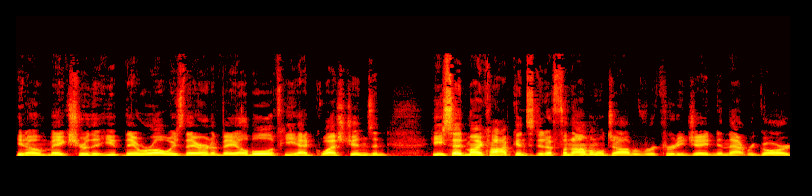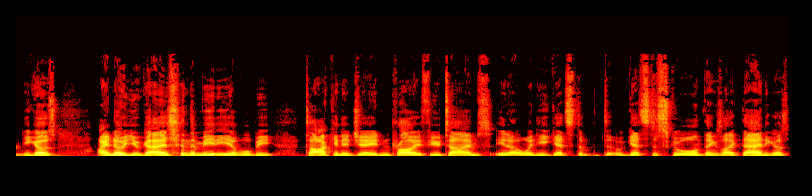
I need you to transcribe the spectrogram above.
you know make sure that he they were always there and available if he had questions. And he said Mike Hopkins did a phenomenal job of recruiting Jaden in that regard. And he goes, I know you guys in the media will be talking to Jaden probably a few times, you know, when he gets to, gets to school and things like that. And he goes,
